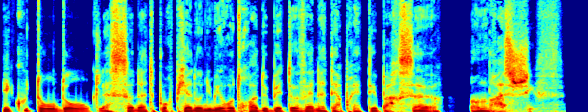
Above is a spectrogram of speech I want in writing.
Écoutons donc la sonate pour piano numéro 3 de Beethoven interprétée par Sir Andras Schiff.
